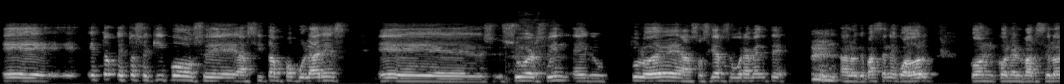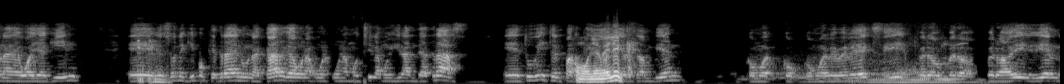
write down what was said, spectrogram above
Eh, estos, equipos eh, así tan populares, Sugar Swing, tú lo debes asociar seguramente a lo que pasa en Ecuador con, el Barcelona de Guayaquil. Eh, son equipos que traen una carga, una, mochila muy grande atrás. Eh, Tú viste el partido como también, como, como, el Emelec, sí, pero, pero, pero ahí bien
